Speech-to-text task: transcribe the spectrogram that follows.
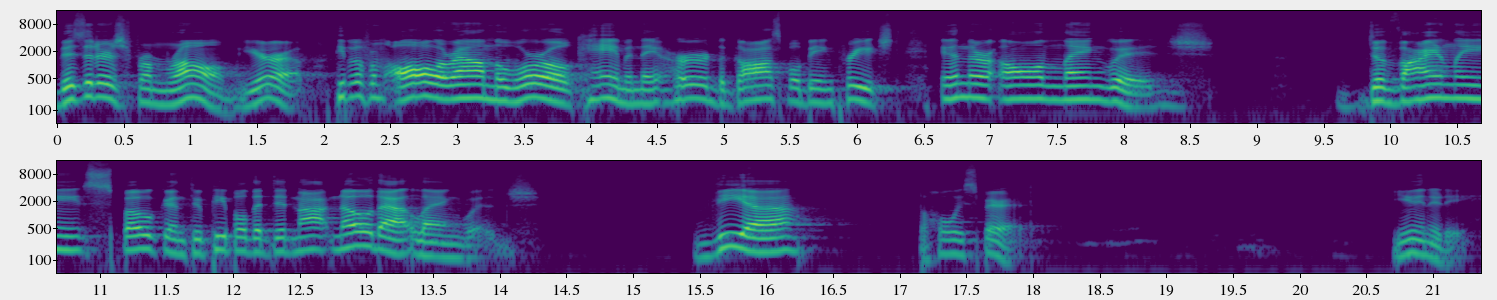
visitors from Rome, Europe people from all around the world came and they heard the gospel being preached in their own language, divinely spoken through people that did not know that language via the Holy Spirit. Unity.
